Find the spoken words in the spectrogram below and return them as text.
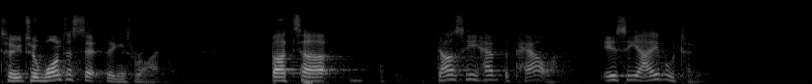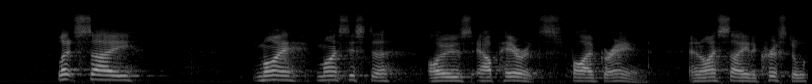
to, to want to set things right. But uh, does he have the power? Is he able to? Let's say my, my sister owes our parents five grand, and I say to Crystal,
